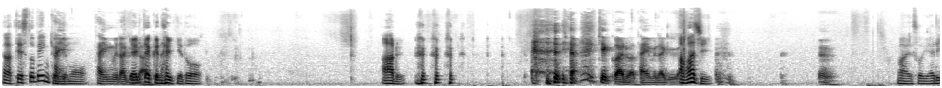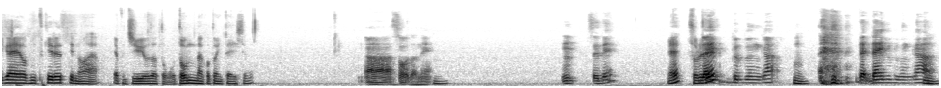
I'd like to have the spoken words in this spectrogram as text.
らテスト勉強でもタイムラグが。やりたくないけど、ある。いや、結構あるわ、タイムラグあ、が。マジ？うん。まあそう、やりがいを見つけるっていうのはやっぱ重要だと思う。どんなことに対しても。ああ、そうだね。うん、それで？えそれ大で部分が、うん だ大部分がうん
